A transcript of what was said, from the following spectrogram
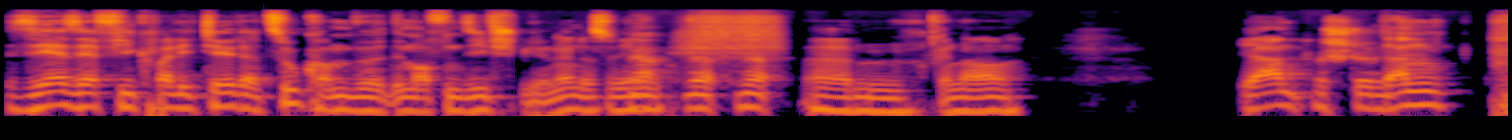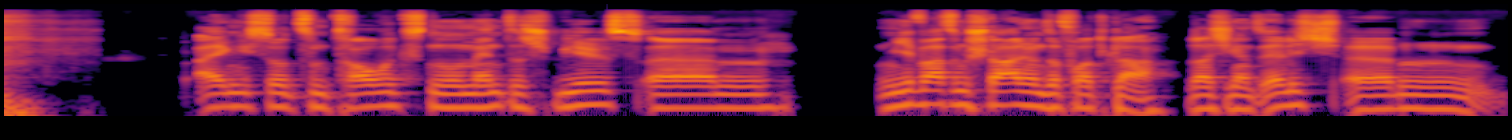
sehr, sehr viel Qualität dazukommen wird im Offensivspiel. Ne? Deswegen, ja, ja, ja. Ähm, genau. Ja, das stimmt. dann eigentlich so zum traurigsten Moment des Spiels. Ähm, mir war es im Stadion sofort klar, sag ich ganz ehrlich. Ähm,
